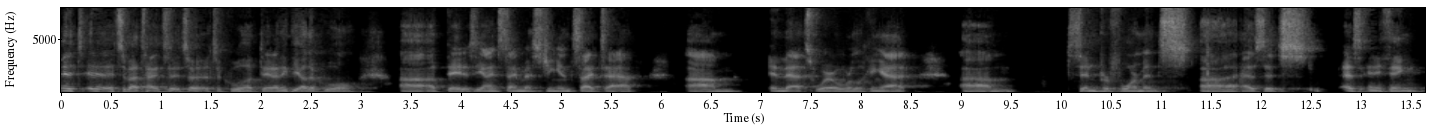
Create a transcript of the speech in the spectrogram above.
It's it's about time. It's a, it's a it's a cool update. I think the other cool uh, update is the einstein messaging insights app. Um, and that's where we're looking at um, SYN performance uh, as it's as anything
